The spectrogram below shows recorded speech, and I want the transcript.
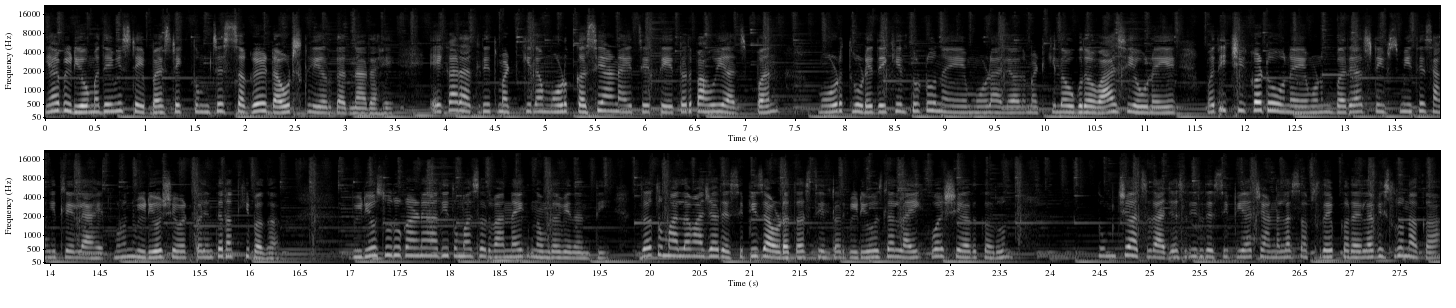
या व्हिडिओमध्ये मी स्टेप बाय स्टेप तुमचे सगळे डाऊट्स क्लिअर करणार आहे. एका रात्रीत मटकीला मोड कसे आणायचे ते तर पाहूयाच पण मोड थोडे देखील तुटू नये मोड आल्यावर मटकीला उग्र वास येऊ नये व ती चिकट होऊ नये म्हणून बऱ्याच टिप्स मी इथे सांगितलेल्या आहेत. म्हणून व्हिडिओ शेवटपर्यंत नक्की बघा. व्हिडिओ सुरू करण्याआधी तुम्हा सर्वांना एक नम्र विनंती. जर तुम्हाला माझ्या रेसिपीज आवडत असतील तर व्हिडिओजला लाईक व शेअर करून तुमच्याच राजश्री रेसिपी या चॅनलला सबस्क्राईब करायला विसरू नका.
